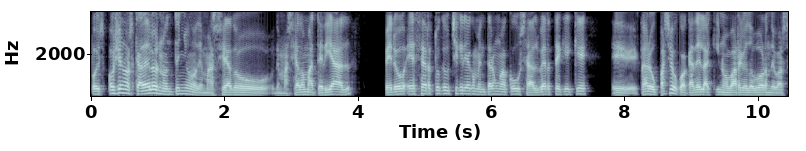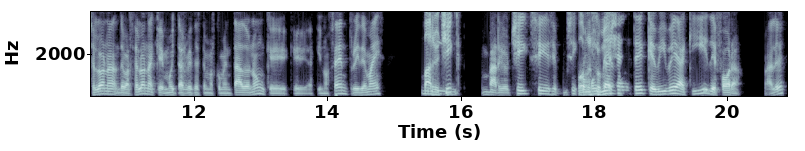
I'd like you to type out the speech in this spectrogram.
Pois hoxe nos cadelos non teño demasiado demasiado material, pero é certo que eu che quería comentar unha cousa, Alberto, que que eh, claro, eu paseo coa cadela aquí no barrio do Born de Barcelona, de Barcelona, que moitas veces temos comentado, non? Que, que aquí no centro e demais. Barrio chic. Barrio chic, sí, sí, sí con resumir. moita xente que vive aquí de fora, vale?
